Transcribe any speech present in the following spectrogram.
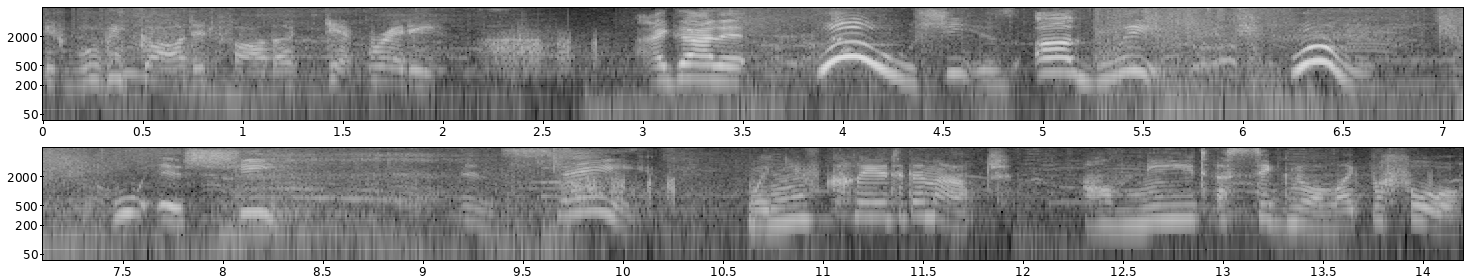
It will be guarded, father. Get ready. I got it. Woo! She is ugly. Woo! Who is she? Insane. When you've cleared them out, I'll need a signal like before.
